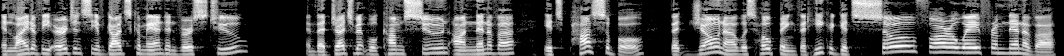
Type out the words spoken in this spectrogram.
In light of the urgency of God's command in verse 2, and that judgment will come soon on Nineveh, it's possible that Jonah was hoping that he could get so far away from Nineveh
